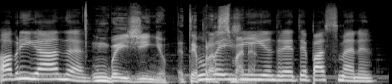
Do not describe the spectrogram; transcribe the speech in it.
Obrigada. Um beijinho. Até um para a semana. Um beijinho, André. Até para a semana.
